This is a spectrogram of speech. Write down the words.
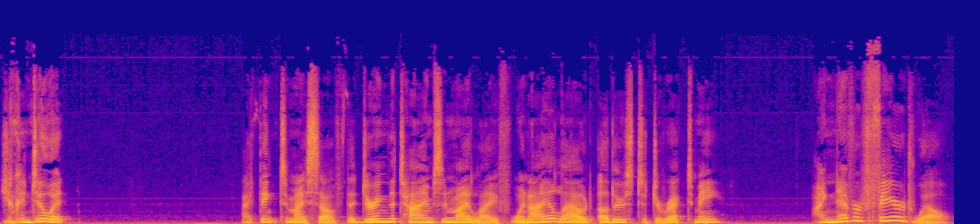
You can do it. I think to myself that during the times in my life when I allowed others to direct me, I never fared well.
